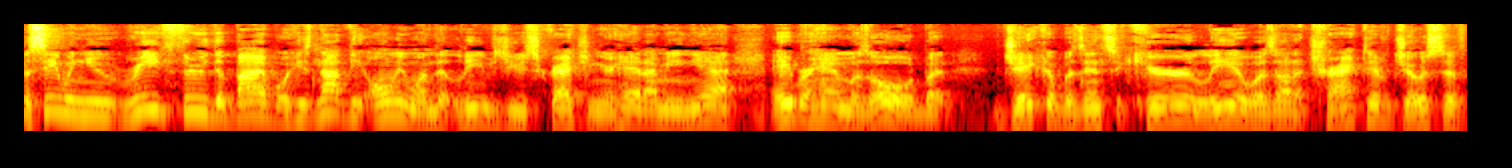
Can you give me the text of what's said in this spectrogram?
But see, when you read through the Bible, he's not the only one that leaves you scratching your head. I mean, yeah, Abraham was old, but Jacob was insecure, Leah was unattractive, Joseph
